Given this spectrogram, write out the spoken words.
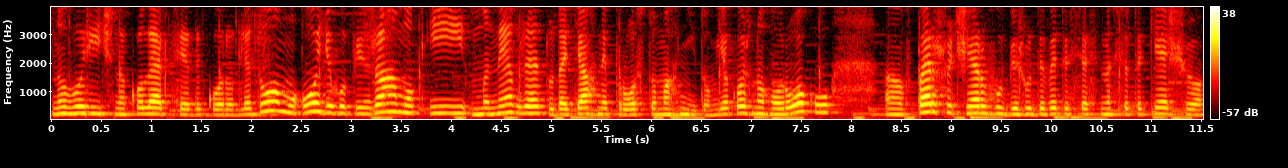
новорічна колекція декору для дому, одягу, піжамок, і мене вже туди тягне просто магнітом. Я кожного року е, в першу чергу біжу дивитися на все таке, що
